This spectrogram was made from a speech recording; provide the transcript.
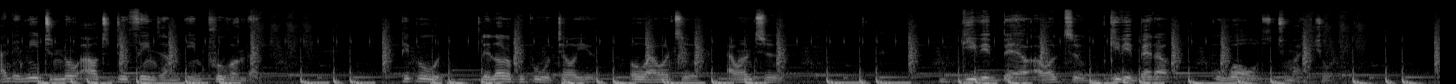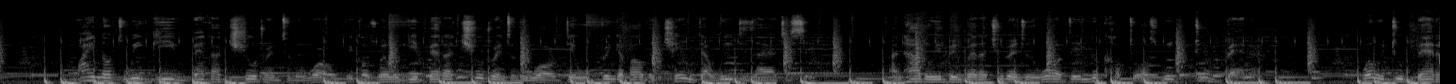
and they need to know how to do things and improve on them. People would, a lot of people would tell you, "Oh, I want to, I want to give a better, I want to give a better world to my children." Why not we give better children to the world? Because when we give better children to the world, they will bring about the change that we desire to see. And how do we bring better children to the world? They look up to us. We do better. When we do better,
